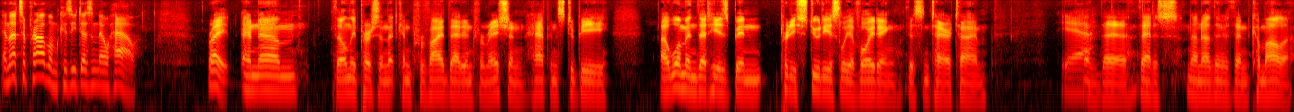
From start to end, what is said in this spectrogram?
And that's a problem because he doesn't know how. Right, and um, the only person that can provide that information happens to be a woman that he has been pretty studiously avoiding this entire time, Yeah. and uh, that is none other than Kamala.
